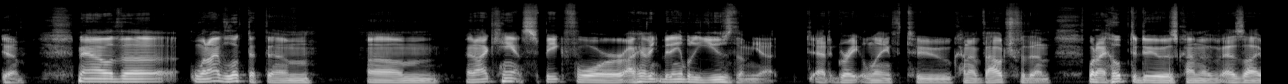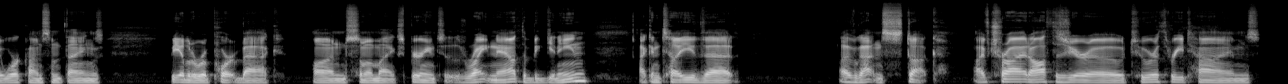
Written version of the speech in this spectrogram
Yeah. Now the when I've looked at them, um, and I can't speak for I haven't been able to use them yet at great length to kind of vouch for them. What I hope to do is kind of as I work on some things, be able to report back on some of my experiences. Right now, at the beginning, I can tell you that I've gotten stuck. I've tried Auth0 two or three times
